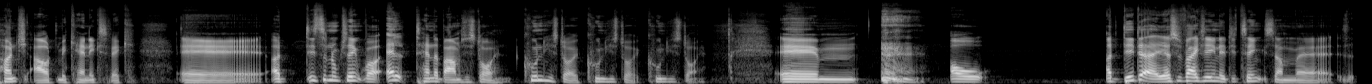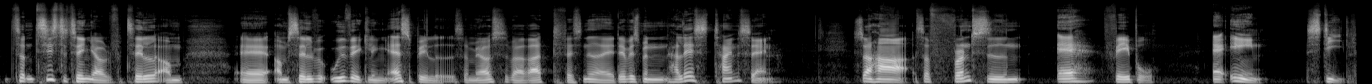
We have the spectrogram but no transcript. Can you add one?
punch-out mechanics væk. Øh, og det er sådan nogle ting, hvor alt handler bare om historien. Kun historie, kun historie, kun historie. Øh, og og det der, jeg synes faktisk, en af de ting, som... Øh, så den sidste ting, jeg vil fortælle om, øh, om selve udviklingen af spillet, som jeg også var ret fascineret af, det er, hvis man har læst tegneserien, så har så frontsiden af Fable er en stil.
